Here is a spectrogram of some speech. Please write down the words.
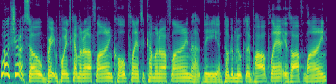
Well, sure. So Brayton Point's coming offline. Coal plants are coming offline. Uh, the uh, Pilgrim Nuclear Power Plant is offline.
